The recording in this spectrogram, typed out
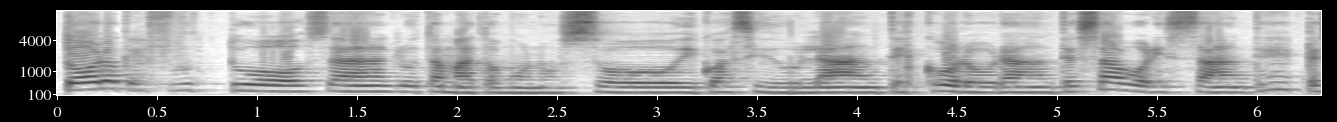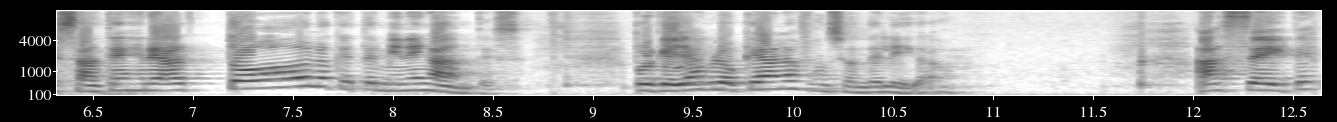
Todo lo que es fructuosa, glutamato monosódico, acidulantes, colorantes, saborizantes, espesantes, en general, todo lo que terminen antes, porque ellas bloquean la función del hígado. Aceites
